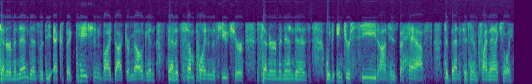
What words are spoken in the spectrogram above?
Senator Menendez with the expectation by Dr. Melgen that at some point in the future, Senator Menendez would intercede on his behalf to benefit him financially.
